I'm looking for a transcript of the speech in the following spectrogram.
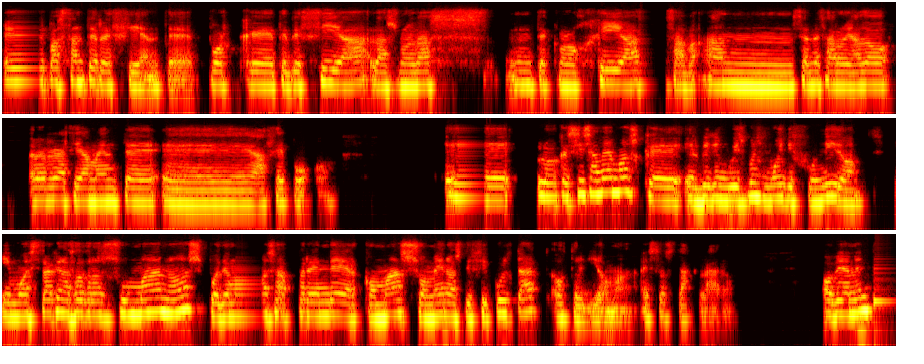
es bastante reciente, porque te decía, las nuevas tecnologías se han desarrollado relativamente eh, hace poco. Eh, lo que sí sabemos es que el bilingüismo es muy difundido y muestra que nosotros humanos podemos aprender con más o menos dificultad otro idioma, eso está claro. Obviamente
